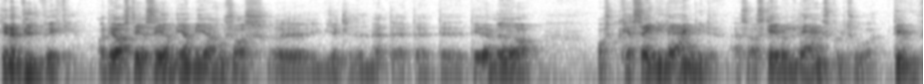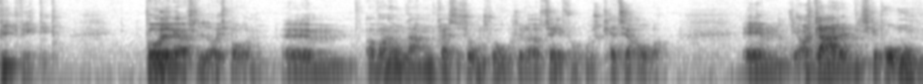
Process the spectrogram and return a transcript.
den er vildt vigtig, og det er også det, jeg ser mere og mere hos os øh, i virkeligheden, at, at, at øh, det der med at, at kaste sig ind i læring i det, altså at skabe læringskultur, det er vildt vigtigt. Både i erhvervslivet og i sporten. Øhm, og hvor nogle gange præstationsfokus eller resultatfokus kan tage over. Øhm, det er også klart, at vi skal bruge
